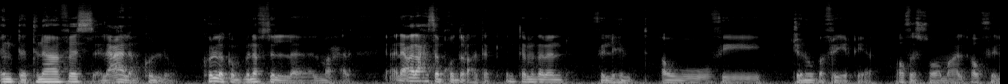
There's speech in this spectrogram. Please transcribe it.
أنت تنافس العالم كله كلكم بنفس ال- المرحلة. يعني على حسب قدراتك. أنت مثلا في الهند أو في جنوب أفريقيا أو في الصومال أو في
